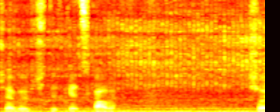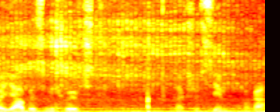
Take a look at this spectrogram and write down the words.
ще вивчити таке цікаве. Що я би зміг вивчити. Так що всім пока.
